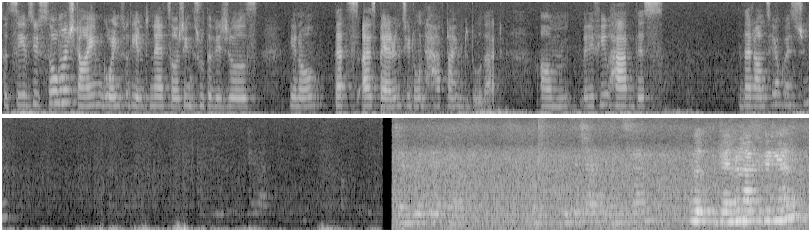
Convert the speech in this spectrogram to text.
So it saves you so much time going through the internet, searching through the visuals, you know, that's, as parents, you don't have time to do that. Um, but if you have this, did that answer your question? Generated, uh, with the child understand with general activity and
